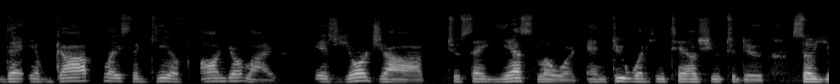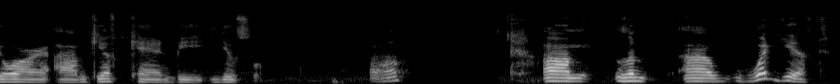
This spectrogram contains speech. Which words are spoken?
That if God placed a gift on your life, it's your job to say yes, Lord, and do what He tells you to do, so your um, gift can be useful. Uh huh. Um, uh, what gift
